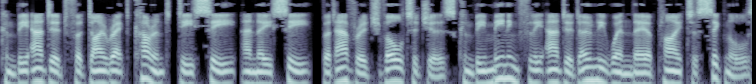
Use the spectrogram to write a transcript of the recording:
can be added for direct current DC and AC, but average voltages can be meaningfully added only when they apply to signals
